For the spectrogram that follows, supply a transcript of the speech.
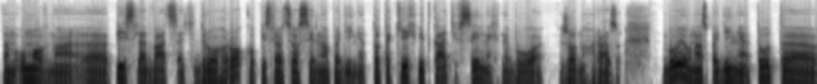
там умовно е, після 22-го року, після цього сильного падіння, то таких відкатів сильних не було жодного разу. Були у нас падіння тут. е,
